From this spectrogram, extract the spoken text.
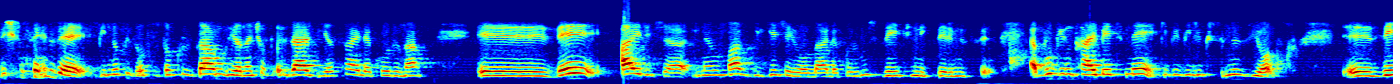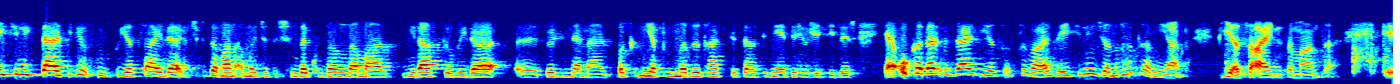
düşünsenize 1939'dan bu yana çok özel bir yasayla korunan e, ve ayrıca inanılmaz bilgece yollarla korunmuş zeytinliklerimizi bugün kaybetme gibi bir lüksümüz yok. E, zeytinlikler biliyorsunuz bu yasayla hiçbir zaman amacı dışında kullanılamaz, miras yoluyla e, bölünemez, bakımı yapılmadığı takdirde hazineye devredilir. Yani o kadar özel bir yasası var. Zeytinin canını tanıyan bir yasa aynı zamanda. E,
